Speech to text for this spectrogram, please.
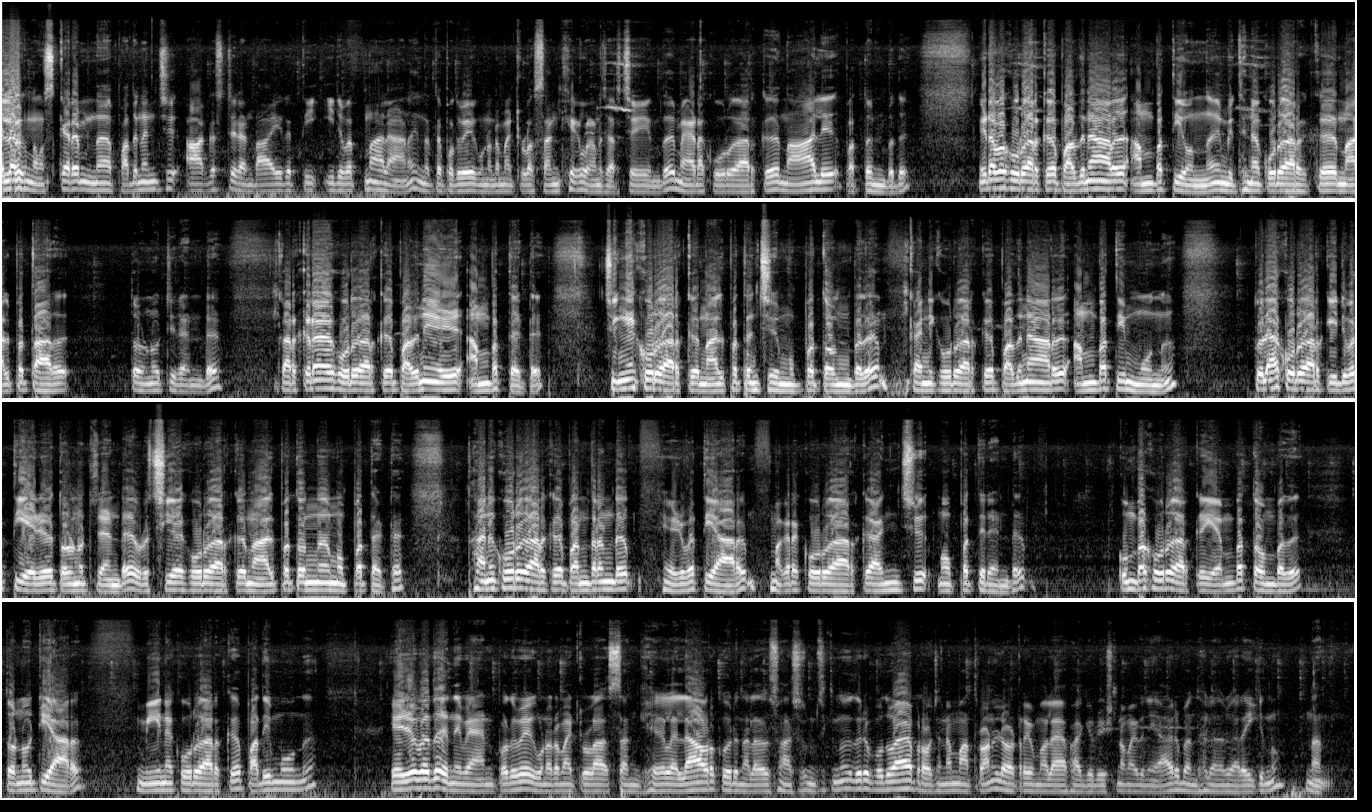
എല്ലാവർക്കും നമസ്കാരം. ഇന്ന് പതിനഞ്ച് ആഗസ്റ്റ് രണ്ടായിരത്തി ഇരുപത്തിനാലാണ് ഇന്നത്തെ പൊതുവെ ഗുണപരമായിട്ടുള്ള സംഖ്യകളാണ് ചർച്ച ചെയ്യുന്നത്. മേടക്കൂറുകാർക്ക് നാല് പത്തൊൻപത് ഇടവക്കൂറുകാർക്ക് പതിനാറ് അമ്പത്തി ഒന്ന് മിഥുനക്കൂറുകാർക്ക് നാൽപ്പത്തി ആറ് തൊണ്ണൂറ്റി രണ്ട് കർക്കിടക കൂറുകാർക്ക് പതിനേഴ് അമ്പത്തെട്ട് ചിങ്ങക്കൂറുകാർക്ക് നാൽപ്പത്തഞ്ച് മുപ്പത്തൊൻപത് കന്നിക്കൂറുകാർക്ക് പതിനാറ് അമ്പത്തി മൂന്ന് തുലാക്കൂറുകാർക്ക് ഇരുപത്തിയേഴ് തൊണ്ണൂറ്റി രണ്ട് വൃശ്ചികക്കൂറുകാർക്ക് നാൽപ്പത്തൊന്ന് മുപ്പത്തെട്ട് ധനുക്കൂറുകാർക്ക് പന്ത്രണ്ട് എഴുപത്തിയാറ് മകരക്കൂറുകാർക്ക് അഞ്ച് മുപ്പത്തിരണ്ട് കുംഭക്കൂറുകാർക്ക് എൺപത്തൊമ്പത് തൊണ്ണൂറ്റിയാറ് മീനക്കൂറുകാർക്ക് പതിമൂന്ന് എഴുപത് എന്നിവയാണ് പൊതുവെ ഗുണപരമായിട്ടുള്ള സംഖ്യകൾ. എല്ലാവർക്കും ഒരു നല്ല ദിവസം ആശംസിക്കുന്നു. ഇതൊരു പൊതുവായ പ്രവചനം മാത്രമാണ്. ലോട്ടറി മുതലായ ഭാഗ്യവീക്ഷണമായി ഇതിന് യാതൊരു ബന്ധമില്ലെന്നൊരു അറിയിക്കുന്നു. നന്ദി.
